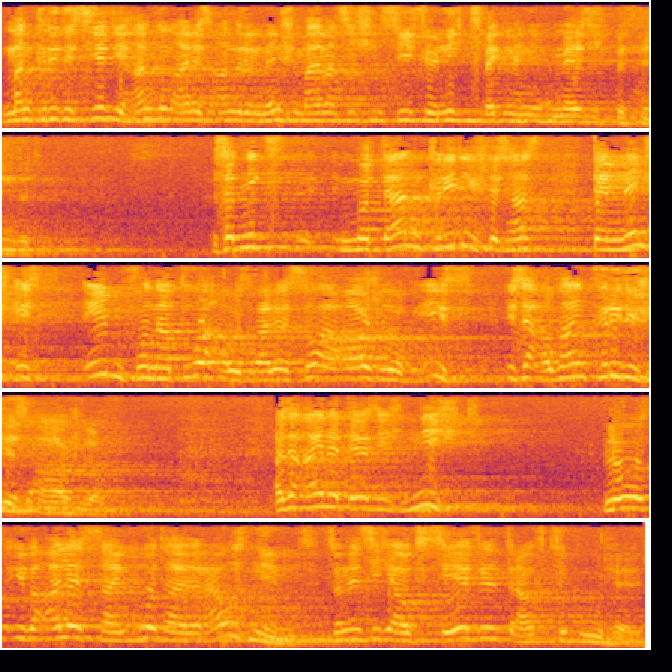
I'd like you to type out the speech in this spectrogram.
man kritisiert die Handlung eines anderen Menschen, weil man sich sie für nicht zweckmäßig befindet. Das hat nichts modern kritisch, das heißt, der Mensch ist eben von Natur aus, weil er so ein Arschloch ist, ist er auch ein kritisches Arschloch. Also einer, der sich nicht bloß über alles sein Urteil rausnimmt, sondern sich auch sehr viel drauf zu gut hält.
